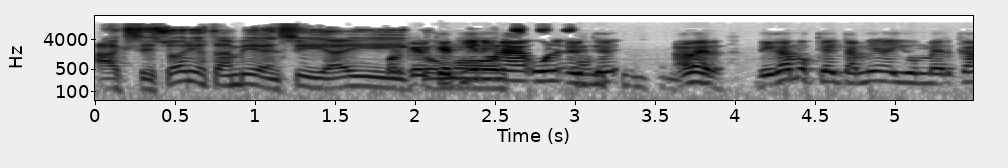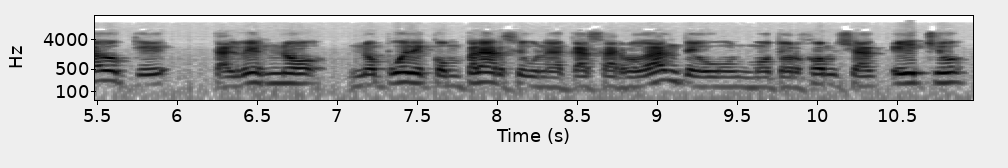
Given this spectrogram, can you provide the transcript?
Accesorios también, sí, hay. Porque el que tiene una, un- el que, a ver, digamos que hay, también hay un mercado que tal vez no, no puede comprarse una casa rodante o un motorhome ya hecho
